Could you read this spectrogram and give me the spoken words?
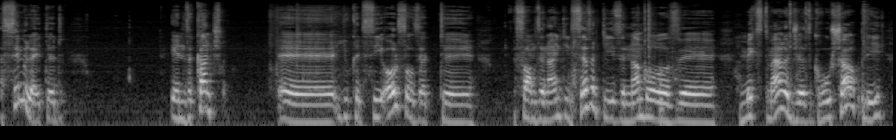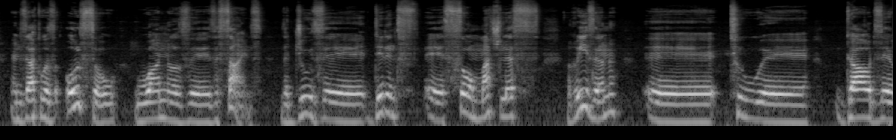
assimilated in the country. Uh, you could see also that from the 1970s, the number of mixed marriages grew sharply and that was also one of uh, the signs. The Jews uh, didn't uh, saw much less reason uh, to uh, guard their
